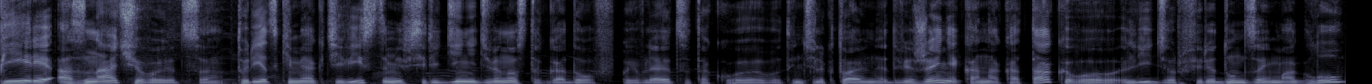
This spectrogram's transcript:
переозначивается турецкими активистами в середине 90-х годов. Появляется такое вот интеллектуальное движение. Канак Атакова, лидер Феридун Займаглу,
